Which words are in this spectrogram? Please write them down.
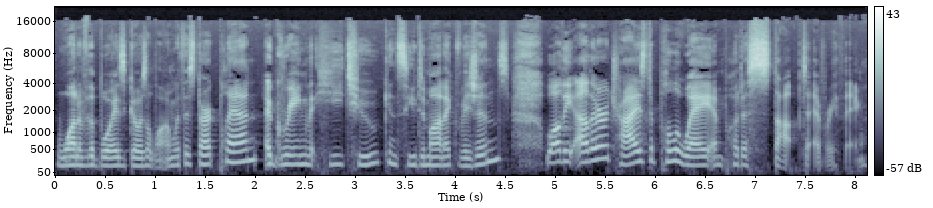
One of the boys goes along with his dark plan, agreeing that he too can see demonic visions, while the other tries to pull away and put a stop to everything.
